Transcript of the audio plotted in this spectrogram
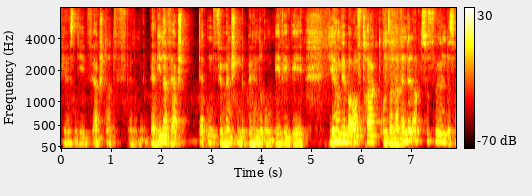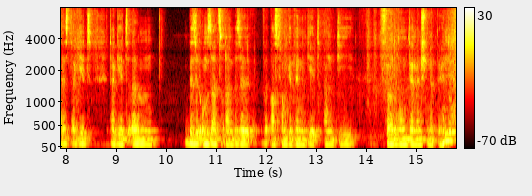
wie heißen die Werkstatt, Berliner Werkstätten für Menschen mit Behinderung, BWB. Die haben wir beauftragt, unser Lavendel abzufüllen. Das heißt, da geht, da geht ähm, ein bisschen Umsatz oder ein bisschen was vom Gewinn geht an die Förderung der Menschen mit Behinderung.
